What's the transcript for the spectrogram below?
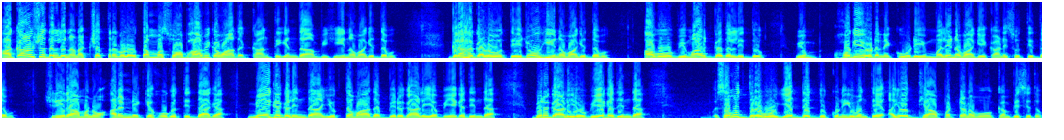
ಆಕಾಶದಲ್ಲಿನ ನಕ್ಷತ್ರಗಳು ತಮ್ಮ ಸ್ವಾಭಾವಿಕವಾದ ಕಾಂತಿಯಿಂದ ವಿಹೀನವಾಗಿದ್ದವು. ಗ್ರಹಗಳು ತೇಜೋಹೀನವಾಗಿದ್ದವು. ಅವು ವಿಮಾರ್ಗದಲ್ಲಿದ್ದು ವಿ- ಹೊಗೆಯೊಡನೆ ಕೂಡಿ ಮಲಿನವಾಗಿ ಕಾಣಿಸುತ್ತಿದ್ದವು. ಶ್ರೀರಾಮನು ಅರಣ್ಯಕ್ಕೆ ಹೋಗುತ್ತಿದ್ದಾಗ ಮೇಘಗಳಿಂದ ಯುಕ್ತವಾದ ಬಿರುಗಾಳಿಯ ವೇಗದಿಂದ ಬಿರುಗಾಳಿಯು ವೇಗದಿಂದ ಸಮುದ್ರವು ಎದ್ದೆದ್ದು ಕುಣಿಯುವಂತೆ ಅಯೋಧ್ಯ ಪಟ್ಟಣವು ಕಂಪಿಸಿತು.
